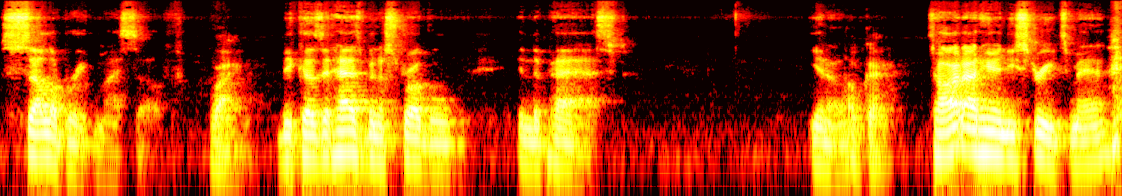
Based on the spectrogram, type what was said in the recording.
celebrate myself right. because it has been a struggle in the past. You know, Okay. it's hard out here in these streets, man.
